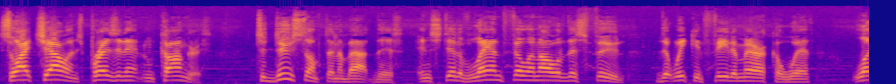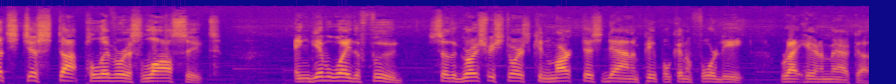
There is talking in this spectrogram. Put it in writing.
So I challenge President and Congress to do something about this. Instead of landfilling all of this food that we could feed America with, let's just stop pulverous lawsuits and give away the food so the grocery stores can mark this down and people can afford to eat right here in America.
